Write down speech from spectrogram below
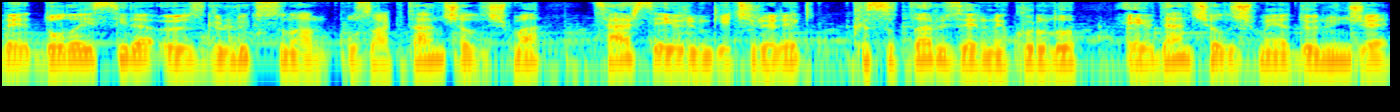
ve dolayısıyla özgürlük sunan uzaktan çalışma, ters evrim geçirerek kısıtlar üzerine kurulu evden çalışmaya dönünce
